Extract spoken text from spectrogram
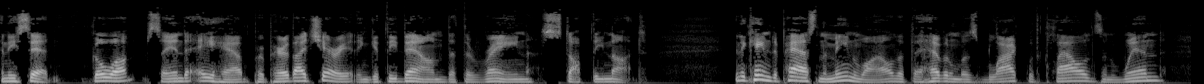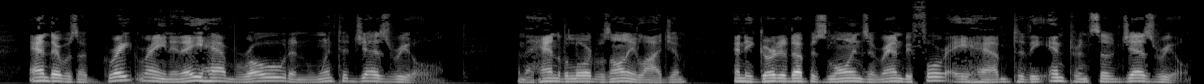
And he said, Go up, say unto Ahab, Prepare thy chariot, and get thee down, that the rain stop thee not. And it came to pass in the meanwhile that the heaven was black with clouds and wind, and there was a great rain, and Ahab rode and went to Jezreel. And the hand of the Lord was on Elijah, and he girded up his loins and ran before Ahab to the entrance of Jezreel.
